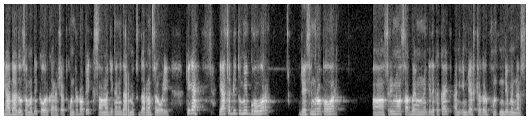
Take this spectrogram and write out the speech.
ह्या दहा दिवसामध्ये कव्हर करायचे आहेत. कोणता टॉपिक सामाजिक आणि धार्मिक सुधारणा चळवळी. ठीक आहे? यासाठी तुम्ही ग्रोवर जयसिंगराव पवार श्रीनिवास सातभाई म्हणून गेले लेखक आहेत आणि इंडिया स्ट्रगल फॉर इंडिपेंडन्स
